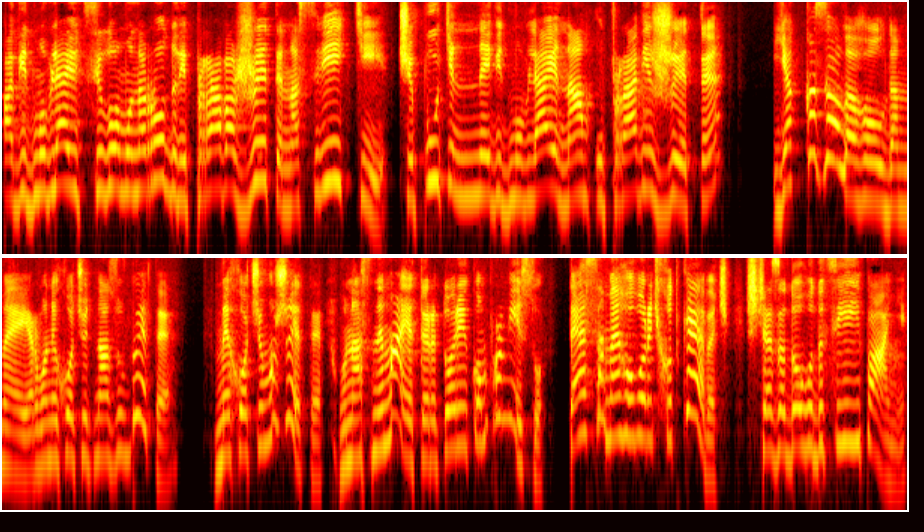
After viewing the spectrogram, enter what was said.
А відмовляють цілому народові права жити на світі. Чи Путін не відмовляє нам у праві жити? Як казала Голда Меєр, вони хочуть нас вбити. Ми хочемо жити. У нас немає території компромісу. Те саме говорить Хоткевич ще задовго до цієї пані.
